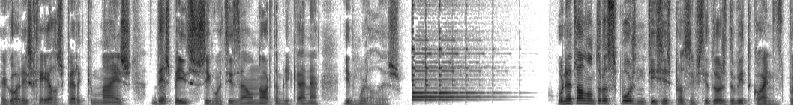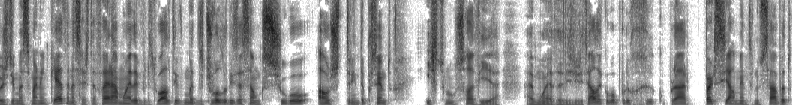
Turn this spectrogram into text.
Agora Israel espera que mais 10 países sigam a decisão norte-americana e de Morales. O Natal não trouxe boas notícias para os investidores de Bitcoin. Depois de uma semana em queda, na sexta-feira a moeda virtual teve uma desvalorização que se chegou aos 30%, isto num só dia. A moeda digital acabou por recuperar parcialmente no sábado,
